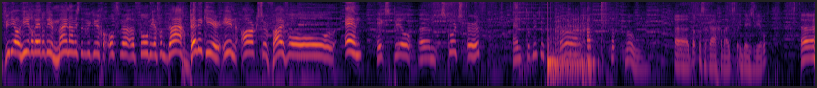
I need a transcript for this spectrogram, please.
video hier op Werelddier. Mijn naam is natuurlijk Jurgen, oftewel uh, Voldy. En vandaag ben ik hier in Ark Survival. En ik speel um, Scorched Earth. En tot nu toe... Oh, gaat dat... Wow. Uh, dat was een raar geluid voor in deze wereld. Uh,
